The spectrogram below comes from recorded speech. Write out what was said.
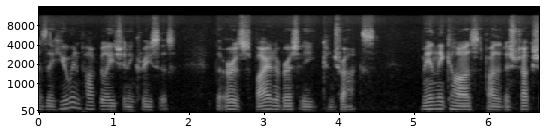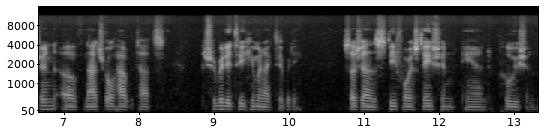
As the human population increases, the Earth's biodiversity contracts, mainly caused by the destruction of natural habitats attributed to human activity, such as deforestation and pollution.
